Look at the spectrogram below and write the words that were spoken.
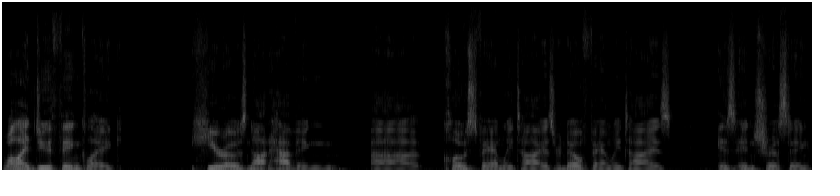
while I do think like heroes not having uh, close family ties or no family ties is interesting.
